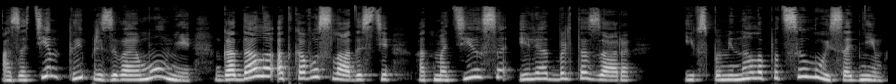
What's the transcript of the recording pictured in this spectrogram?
А затем ты, призывая молнии, гадала, от кого сладости, от Матиаса или от Бальтазара, и вспоминала поцелуй с одним,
